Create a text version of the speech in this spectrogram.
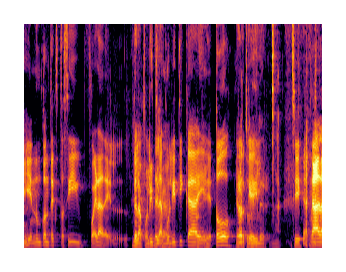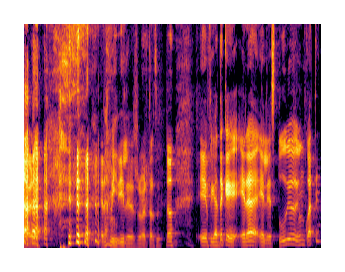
y en un contexto así fuera del, de la política, de la política y de todo. Era tu dealer. Ah. Sí, nada, la verdad. era mi dealer, Roberto Arzú. No, eh, fíjate que era el estudio de un cuate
